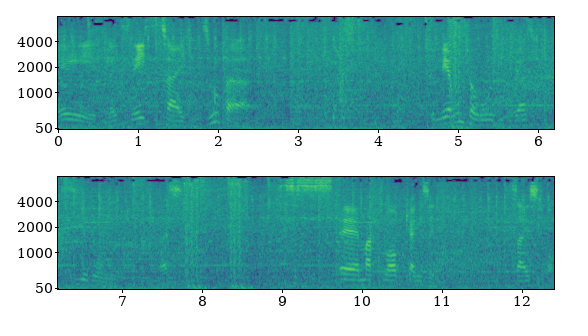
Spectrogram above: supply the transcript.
Hey, das nächste Zeichen. Super. Für mehr Unterhosen, Diversifizierung. Was? Das ist, äh, macht überhaupt keinen Sinn. Sei es drum.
